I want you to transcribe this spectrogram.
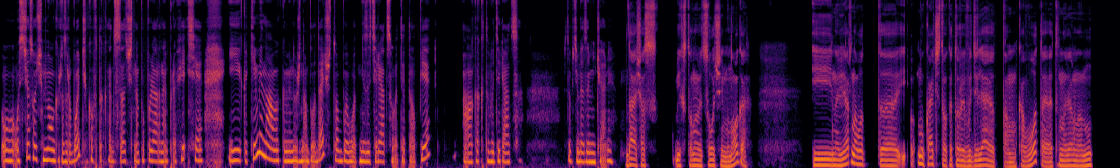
О, сейчас очень много разработчиков, такая достаточно популярная профессия. И какими навыками нужно обладать, чтобы вот не затеряться в этой толпе, а как-то выделяться? Чтобы тебя замечали? Да, сейчас их становится очень много. И, наверное, вот э, ну, качества, которые выделяют там кого-то, это, наверное, ну,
